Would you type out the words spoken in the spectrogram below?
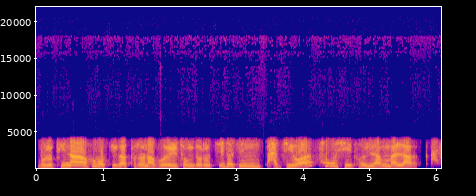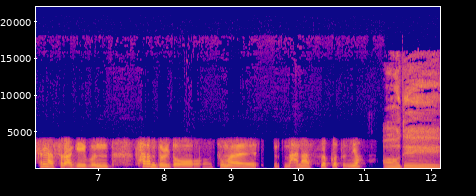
무릎이나 허벅지가 드러나 보일 정도로 찢어진 바지와 속옷이 보일락 말락 아슬아슬하게 입은 사람들도 정말 많았었거든요. 아, 네.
